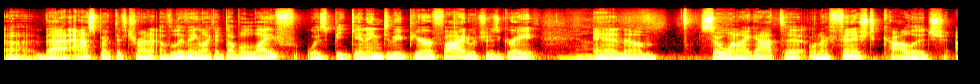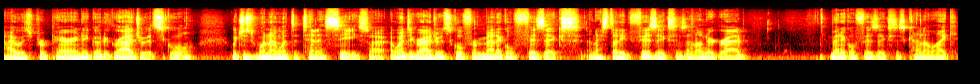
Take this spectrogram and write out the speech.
uh, that aspect of trying to, of living like a double life was beginning to be purified, which was great. And um, so when I got to when I finished college, I was preparing to go to graduate school, which is when I went to Tennessee. So I, went to graduate school for medical physics, and I studied physics as an undergrad. Medical physics is kind of like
